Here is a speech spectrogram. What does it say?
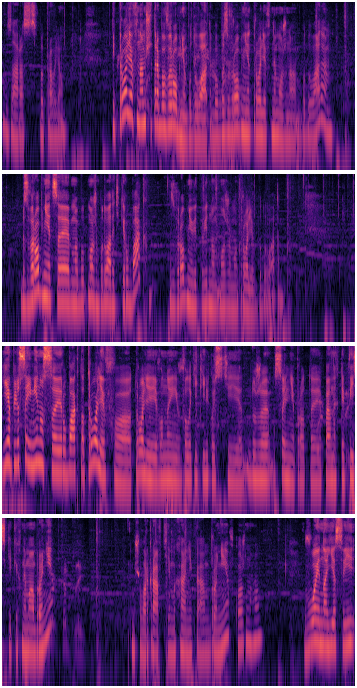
Зараз виправлю. Під тролів нам ще треба виробню будувати, бо без виробні тролів не можна будувати. Без виробні це ми можемо будувати тільки рубак. З виробню, відповідно, можемо тролів будувати. Є плюси і мінуси рубак та тролів. Е, Тролі вони в великій кількості дуже сильні проти певних тип військ, яких нема броні. Тому що в Варкрафті механіка броні в кожного. Воїна є свій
